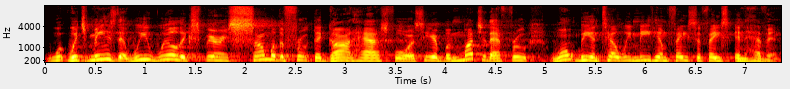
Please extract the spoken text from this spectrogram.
which means that we will experience some of the fruit that God has for us here, but much of that fruit won't be until we meet Him face to face in heaven.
